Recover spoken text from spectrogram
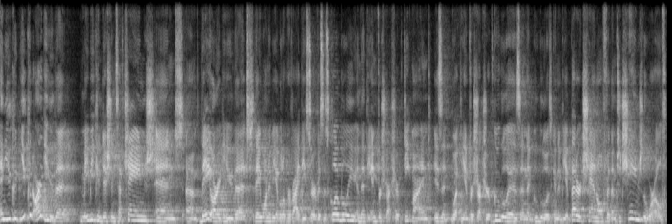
And you could you could argue that maybe conditions have changed, and um, they argue that they want to be able to provide these services globally, and that the infrastructure of DeepMind isn't what the infrastructure of Google is, and that Google is going to be a better channel for them to change the world.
